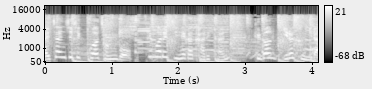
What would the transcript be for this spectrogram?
알찬 지식과 정보, 생활의 지혜가 가득한 그건 이렇습니다.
